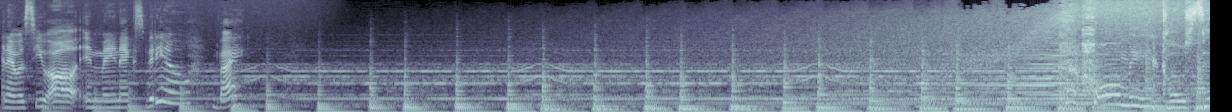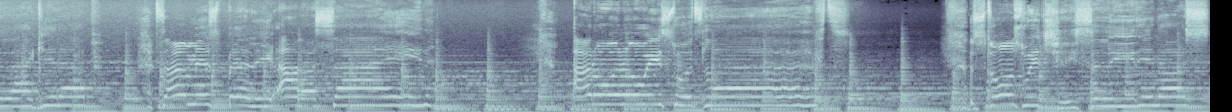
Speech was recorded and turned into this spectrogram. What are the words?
And I will see you all in my next video. Bye! Close till I get up Time is barely on our side chase are leading us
